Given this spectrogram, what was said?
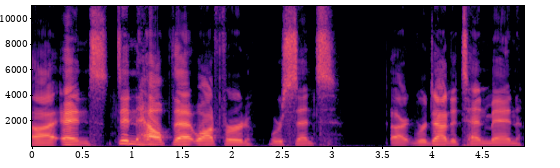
Uh, and didn't help that Watford were sent, uh, we're down to 10 men.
